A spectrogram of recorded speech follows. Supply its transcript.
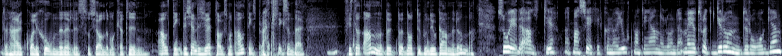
den här koalitionen eller socialdemokratin. Allting, det kändes ju ett tag som att allting sprack liksom där. Mm. Finns det något annat, något du kunde gjort annorlunda? Så är det alltid, att man säkert kunde ha gjort någonting annorlunda. Men jag tror att grunddragen,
